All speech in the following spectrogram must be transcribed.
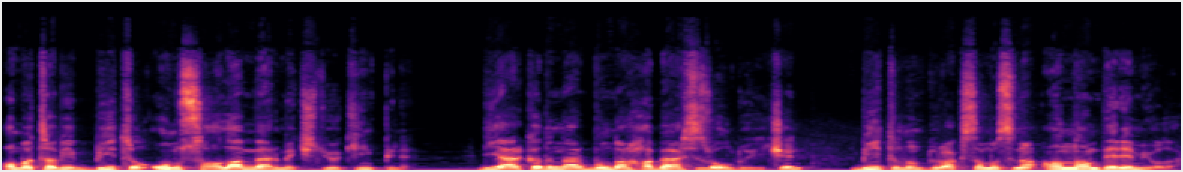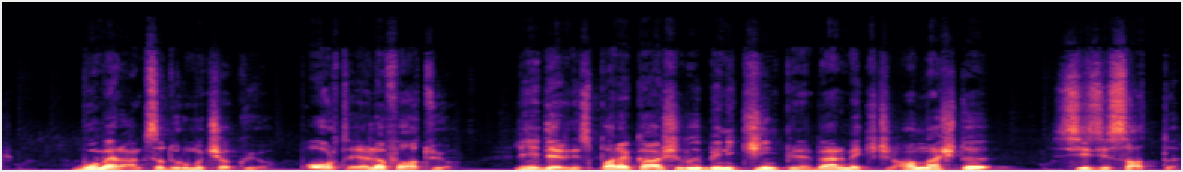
Ama tabii Beetle onu sağlam vermek istiyor Kingpin'e. Diğer kadınlar bundan habersiz olduğu için Beetle'ın duraksamasına anlam veremiyorlar. Boomerang ise durumu çakıyor. Ortaya lafı atıyor. Lideriniz para karşılığı beni Kingpin'e vermek için anlaştı, sizi sattı.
